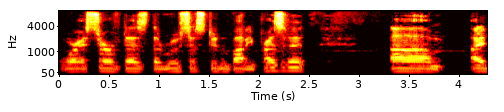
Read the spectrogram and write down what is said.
where I served as the RUSA student body president. Um, I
